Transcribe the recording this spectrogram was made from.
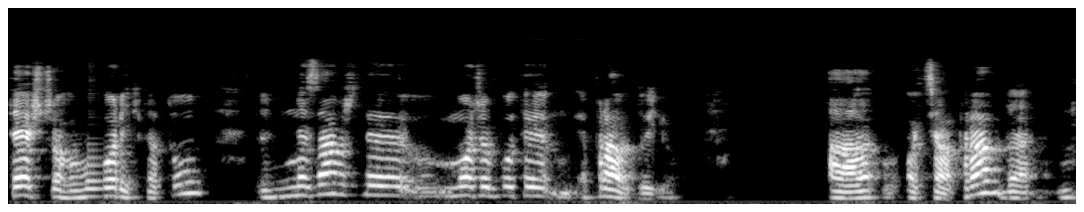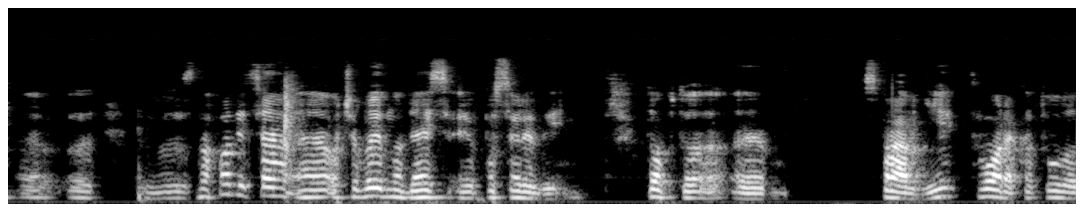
те, що говорить Катул, не завжди може бути правдою. А оця правда е, знаходиться, очевидно, десь посередині. Тобто, справді, твори Катула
